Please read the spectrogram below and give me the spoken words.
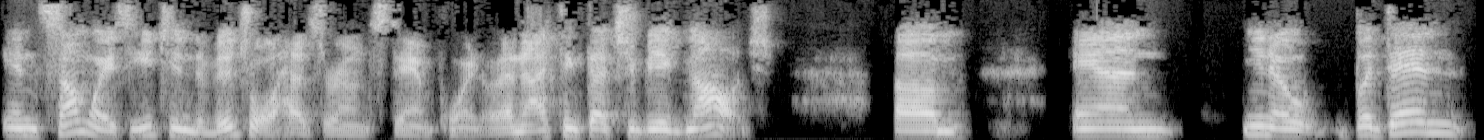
in some ways, each individual has their own standpoint, and I think that should be acknowledged. Um, and you know, but then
